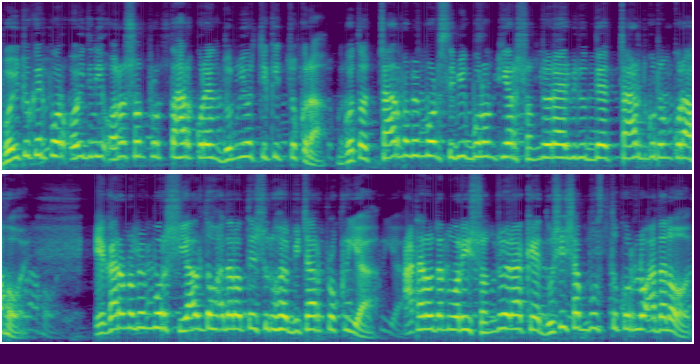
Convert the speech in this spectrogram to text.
বৈঠকের পর ওই দিনই অনশন প্রত্যাহার করেন জুনিয়র চিকিৎসকরা। গত চার নভেম্বর সিভিক ভলেন্টিয়ার সঞ্জয় রায়ের বিরুদ্ধে চার্জ গঠন করা হয়। এগারো নভেম্বর শিয়ালদহ আদালতে শুরু হয় বিচার প্রক্রিয়া। আঠারো জানুয়ারি সঞ্জয় রাখে দোষী সাব্যস্ত করল আদালত।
